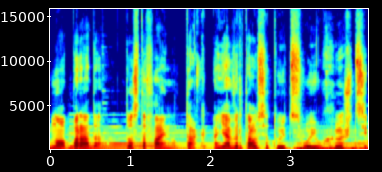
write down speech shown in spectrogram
Ну, парада. Доста файно. Так, а я вертався тут свою хишці.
